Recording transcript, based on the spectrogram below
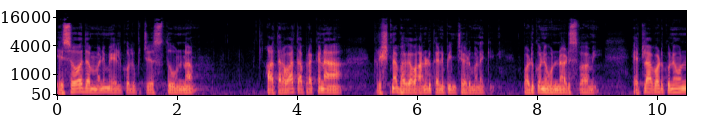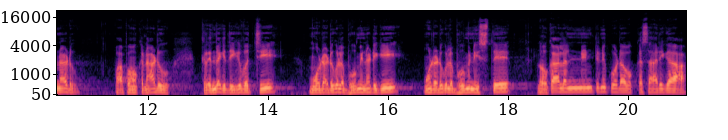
యశోదమ్మని మేల్కొలుపు చేస్తూ ఉన్నాం. ఆ తర్వాత ఆ ప్రక్కన కృష్ణ భగవానుడు కనిపించాడు మనకి. పడుకొని ఉన్నాడు స్వామి. ఎట్లా పడుకొని ఉన్నాడు? పాపం ఒకనాడు క్రిందకి దిగి వచ్చి మూడు అడుగుల భూమిని అడిగి మూడడుగుల భూమిని ఇస్తే లోకాలన్నింటినీ కూడా ఒక్కసారిగా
